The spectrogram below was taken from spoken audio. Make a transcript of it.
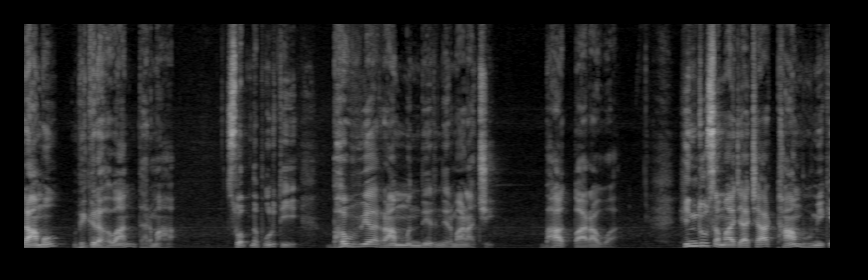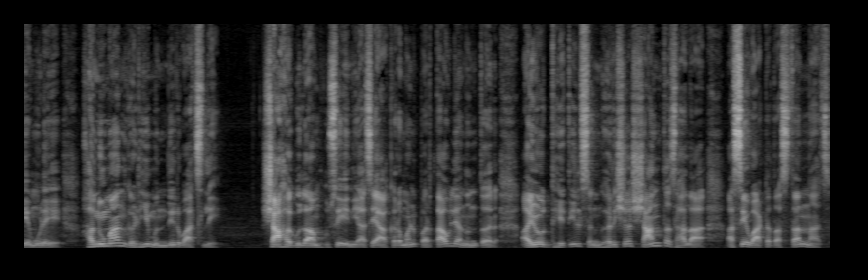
रामो विग्रहवान धर्महा स्वप्नपूर्ती भव्य राम मंदिर निर्माणाची. भाग बारावा. हिंदू समाजाच्या ठाम भूमिकेमुळे हनुमानगढी मंदिर वाचले. शाह गुलाम हुसेन याचे आक्रमण परतावल्यानंतर अयोध्येतील संघर्ष शांत झाला असे वाटत असतानाच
